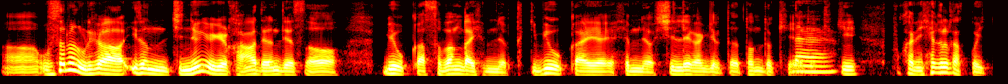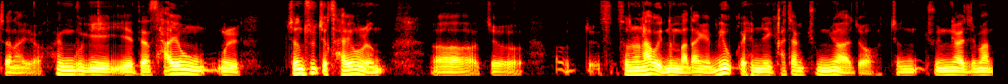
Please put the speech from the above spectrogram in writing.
어, 우선은 우리가 이런 진영 외교를 강화되는 데서 미국과 서방과의 협력, 특히 미국과의 협력, 신뢰 관계를 더 돈독해야 네. 돼. 특히 북한이 핵을 갖고 있잖아요. 핵무기에 대한 사용을 전술적 사용을 엄- 어, 저, 어, 저 선언하고 있는 마당에 미국과 협력이 가장 중요하죠. 정, 중요하지만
